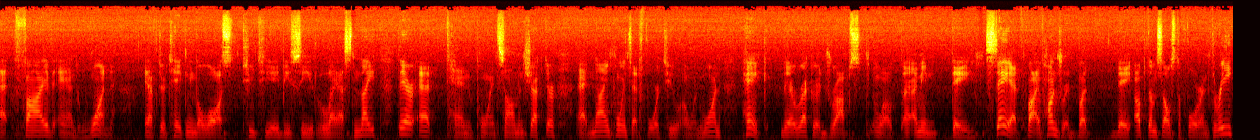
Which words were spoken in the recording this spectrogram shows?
at 5 and 1 after taking the loss to TABC last night. They're at 10 points. Solomon Schechter at 9 points at 4 2 0 1. HANC, their record drops. Well, I mean, they stay at 500, but they up themselves to four and three,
